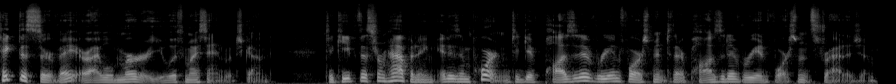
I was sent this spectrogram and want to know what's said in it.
Take this survey, or I will murder you with my sandwich gun. To keep this from happening, it is important to give positive reinforcement to their positive reinforcement stratagem.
